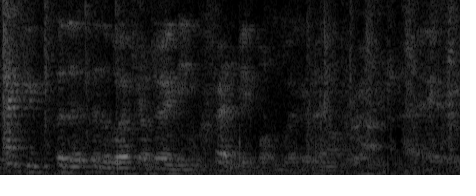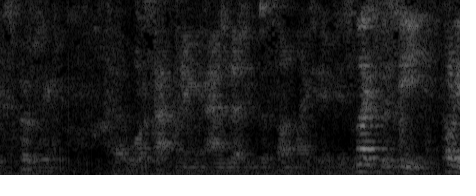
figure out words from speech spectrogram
Thank you for the, for the work you're doing, the incredibly important work doing on the ground, uh, exposing uh, what's happening and letting the sunlight in. It's nice to see colleagues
